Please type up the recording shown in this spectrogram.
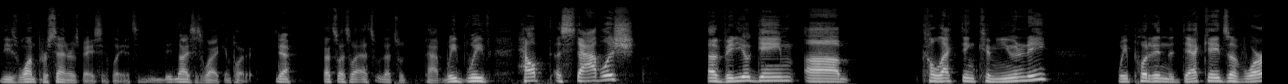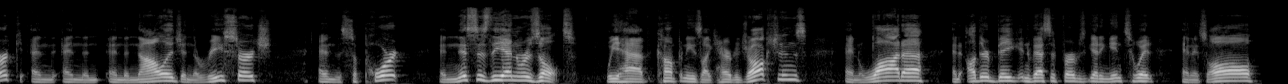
these one percenters. Basically, it's the nicest way I can put it. Yeah. That's that's what that's, what- that's what happened. We've we've helped establish a video game um, collecting community. We put in the decades of work and and the and the knowledge and the research and the support, and this is the end result. We have companies like Heritage Auctions and Wata and other big investment firms getting into it, and it's all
